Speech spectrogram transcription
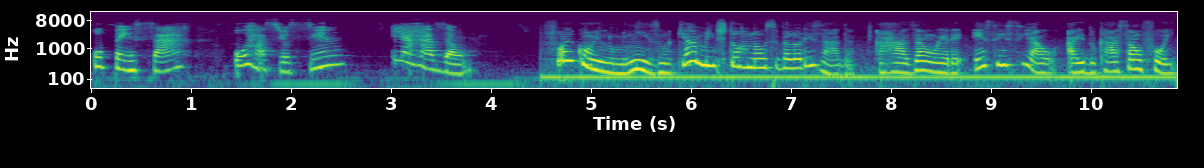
o pensar, o raciocínio e a razão, foi com o iluminismo que a mente tornou-se valorizada. A razão era essencial. A educação foi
